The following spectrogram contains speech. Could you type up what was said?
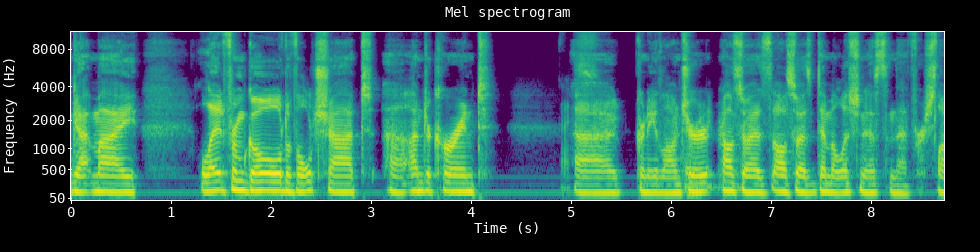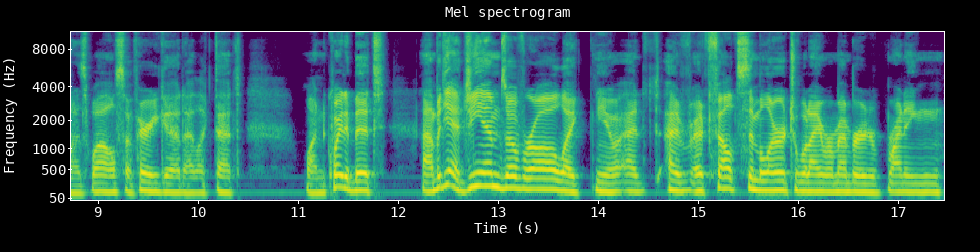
Got my lead from gold, volt shot, uh, undercurrent, Nice. uh, grenade launcher. Also has also has demolitionist in that first slot as well. So very good. I like that one quite a bit. Uh, but yeah, GMs overall, like you know, I, I it felt similar to what I remembered running,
